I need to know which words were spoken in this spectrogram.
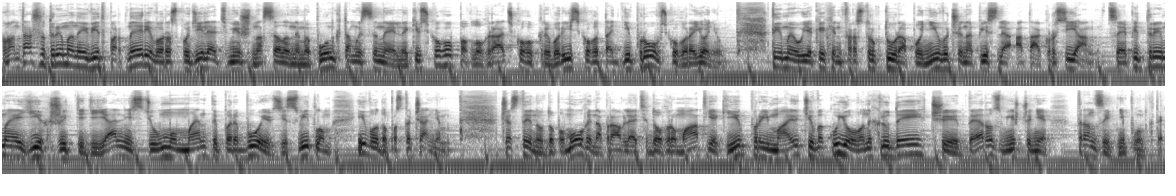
Вантаж, отриманий від партнерів, розподілять між населеними пунктами Синельниківського, Павлоградського, Криворізького та Дніпровського районів, тими, у яких інфраструктура понівечена після атак росіян. Це підтримає їх життєдіяльність у моменти перебоїв зі світлом і водопостачанням. Частину допомоги направлять до громад, які приймають евакуйованих людей чи де розміщені транзитні пункти.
